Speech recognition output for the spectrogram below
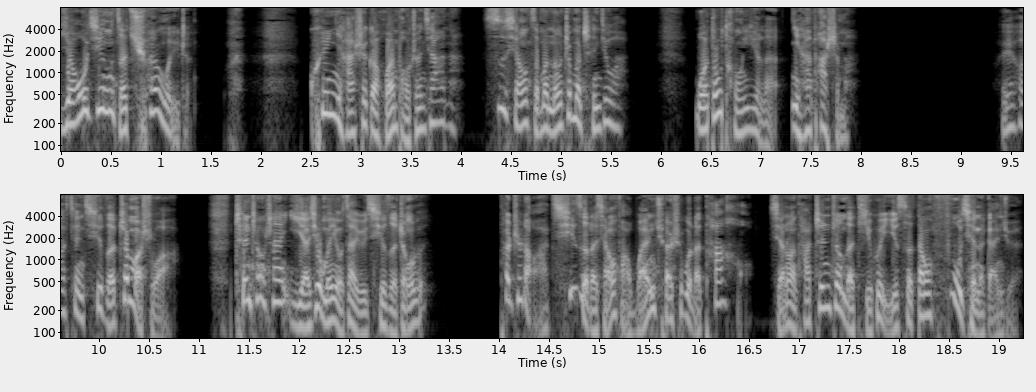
姚晶则劝慰着：“亏你还是个环保专家呢，思想怎么能这么陈旧啊？我都同意了，你还怕什么？”哎呀，见妻子这么说，陈长山也就没有再与妻子争论。他知道啊，妻子的想法完全是为了他好，想让他真正的体会一次当父亲的感觉。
